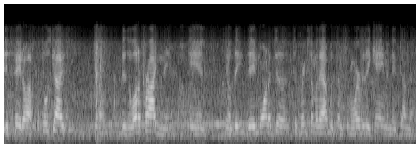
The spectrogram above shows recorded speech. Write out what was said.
it's paid off. But those guys, you know, there's a lot of pride in there, and you know, they they wanted to to bring some of that with them from wherever they came, and they've done that.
